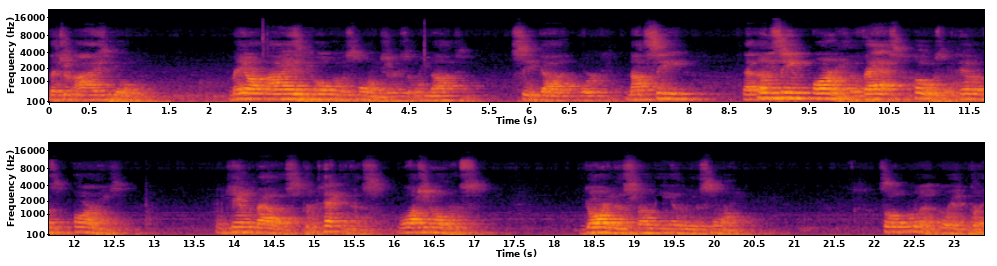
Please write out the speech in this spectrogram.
that your eyes be open. May our eyes be open this morning, church, that we not see God at work, not see that unseen army, the vast host of heaven's armies encamped about us, protecting us, watching over us, guarding us from the enemy this morning. So we're going to go ahead and pray.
